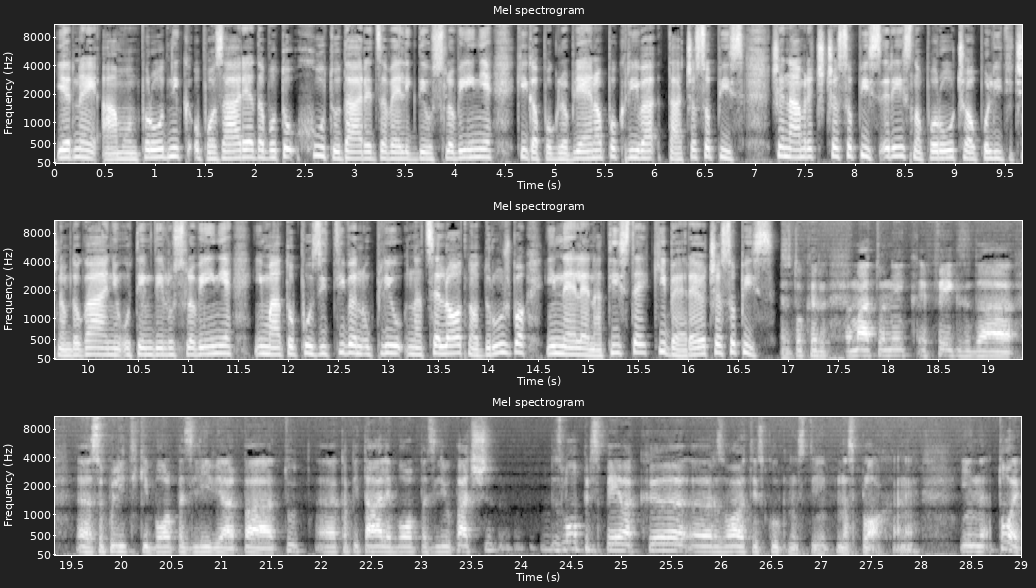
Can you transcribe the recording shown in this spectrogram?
Jernej Amon Prodnik opozarja, da bo to hud udarec za velik del Slovenije, ki ga poglobljeno pokriva ta časopis. Če namreč časopis resno poroča o političnem dogajanju v tem delu Slovenije, ima to pozitiven vpliv na celotno družbo in ne le na tiste, ki berejo časopis. Zato, ker ima to nek efekt, da eh, so politiki bolj pazljivi ali pa tudi eh, kapital je bolj pazljiv, pač zelo prispeva k eh, razvoju te skupnosti nasploh. In to je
